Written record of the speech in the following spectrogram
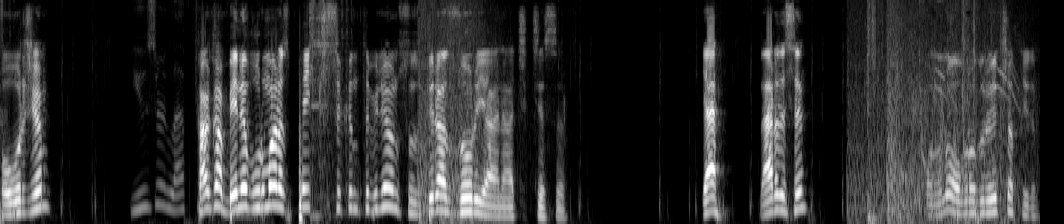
Power'cım. User left your Kanka beni vurmanız pek sıkıntı biliyor musunuz? Biraz zor yani açıkçası. Gel. Neredesin? Onunu ovradunu headshot yedim.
